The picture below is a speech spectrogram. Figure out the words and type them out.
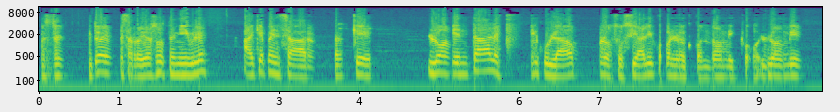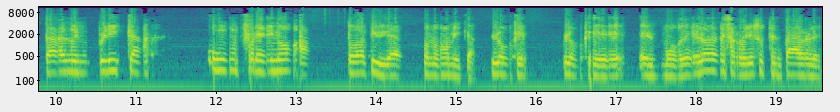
concepto de desarrollo sostenible, hay que pensar que lo ambiental está vinculado con lo social y con lo económico. Lo ambiental no implica un freno a toda actividad económica. Lo que, lo que el modelo de desarrollo sustentable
